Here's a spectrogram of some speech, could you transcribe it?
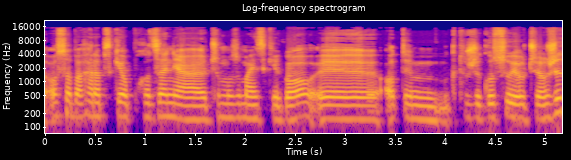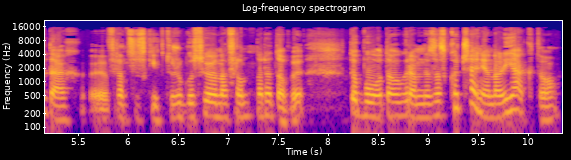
y, osobach arabskiego pochodzenia czy muzułmańskiego, y, o tym, którzy głosują, czy o Żydach francuskich, którzy głosują na Front Narodowy, to było to ogromne zaskoczenie. No ale jak to?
